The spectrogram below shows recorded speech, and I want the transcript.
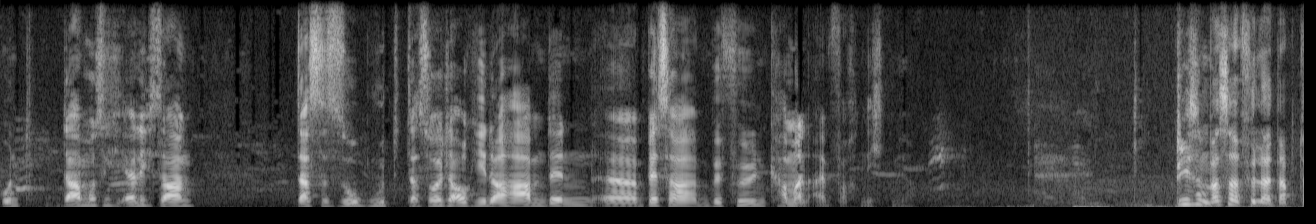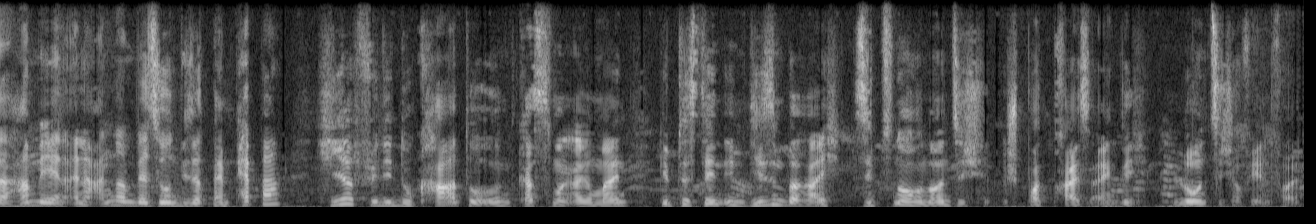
Und da muss ich ehrlich sagen, das ist so gut, das sollte auch jeder haben, denn äh, besser befüllen kann man einfach nicht mehr. Diesen Wasserfülladapter haben wir in einer anderen Version, wie gesagt, beim Pepper. Hier für die Ducato und Customer allgemein gibt es den in diesem Bereich 17,90 Euro Sportpreis eigentlich. Lohnt sich auf jeden Fall.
